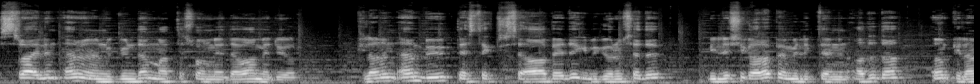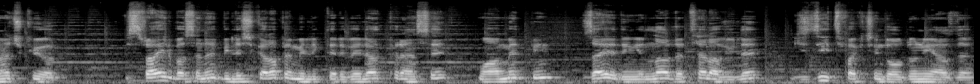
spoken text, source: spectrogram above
İsrail'in en önemli gündem maddesi olmaya devam ediyor. Planın en büyük destekçisi ABD gibi görünse de Birleşik Arap Emirlikleri'nin adı da ön plana çıkıyor. İsrail basını Birleşik Arap Emirlikleri Veliaht Prensi Muhammed Bin Zayed'in yıllardır Tel Aviv'le gizli ittifak içinde olduğunu yazdı.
